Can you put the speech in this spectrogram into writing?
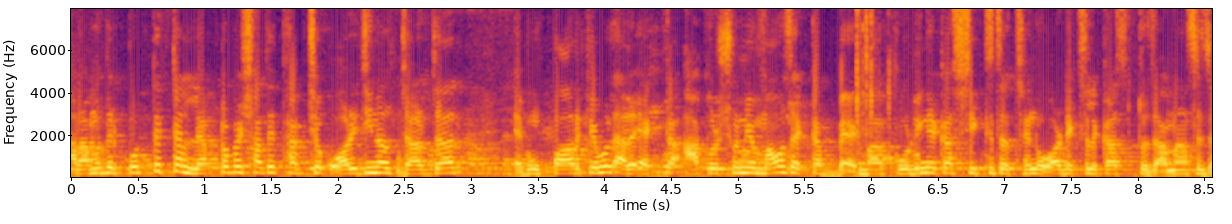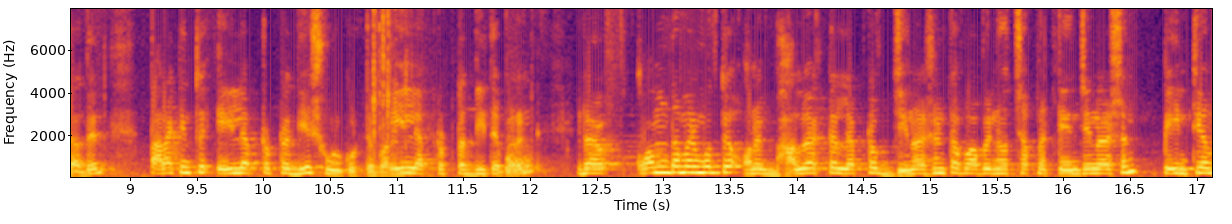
আর আমাদের প্রত্যেকটা ল্যাপটপের সাথে থাকছে অরিজিনাল চার্জার এবং পাওয়ার কেবল আর একটা আকর্ষণীয় মাউস একটা ব্যাগ বা কোডিং এর কাজ শিখতে চাচ্ছেন ওয়ার্ড এক্সেলের কাজ তো জানা আছে যাদের তারা কিন্তু এই ল্যাপটপটা দিয়ে শুরু করতে পারেন। এই ল্যাপটপটা দিতে পারেন। এটা কম দামের মধ্যে অনেক ভালো একটা ল্যাপটপ। জেনারেশনটা পাবেন হচ্ছে আপনার ten generation Pentium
